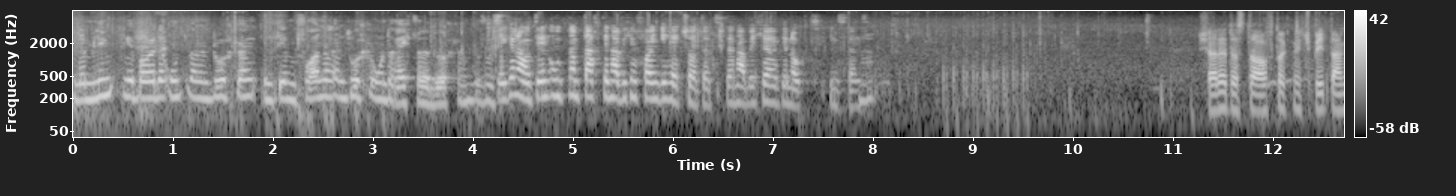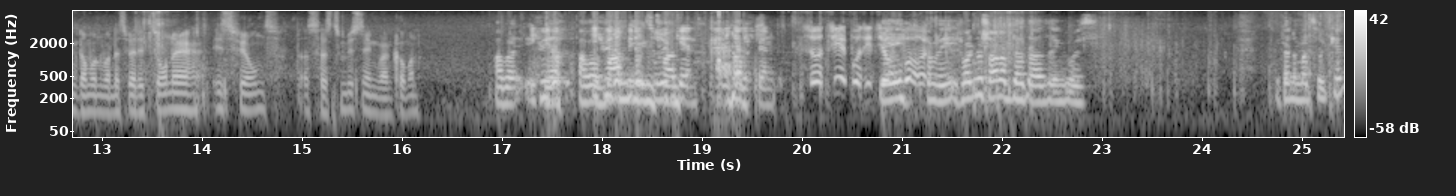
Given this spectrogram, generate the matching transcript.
in dem linken Gebäude unten einen Durchgang, in dem vorne einen Durchgang und rechts einen Durchgang. Das ist Ja genau, und den unten am Dach, den habe ich ja vorhin geheadshottet. Den habe ich ja genockt, instant. Schade, dass der Auftrag nicht später angenommen wurde. Das wäre die Zone ist für uns. Das heißt, sie müssen irgendwann kommen. Aber Ich würde ja, auch, aber ich auch wann wieder irgendwann? zurückgehen, wenn ich ehrlich bin. Zur Zielposition Nee, vorrücken. sorry, ich wollte nur schauen, ob der da irgendwo ist. Wir können mal zurückgehen.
